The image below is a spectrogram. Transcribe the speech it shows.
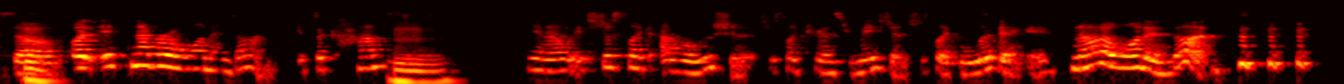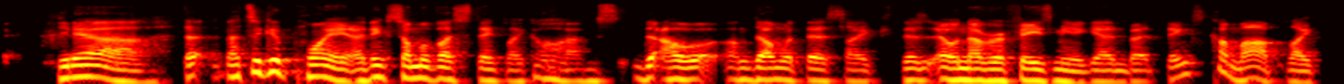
So, hmm. but it's never a one and done. It's a constant. Hmm. You know, it's just like evolution. It's just like transformation. It's just like living. It's not a one and done. yeah, that, that's a good point. I think some of us think like, oh, I'm i I'm done with this. Like, this it'll never phase me again. But things come up. Like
